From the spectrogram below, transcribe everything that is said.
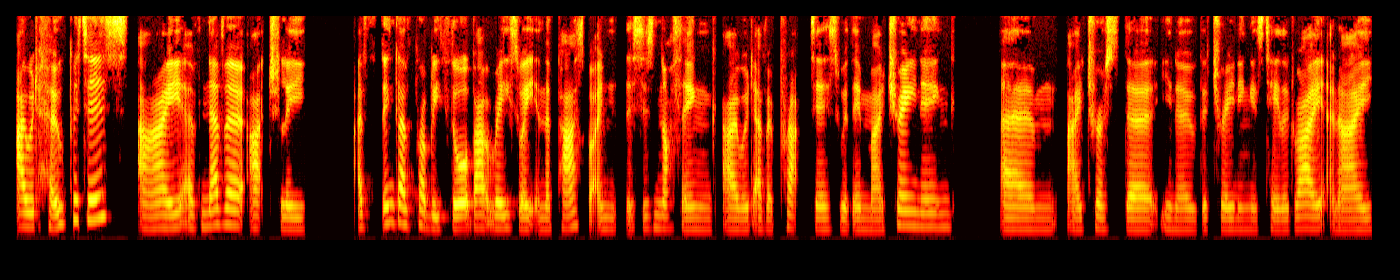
I would hope it is. I have never actually. I think I've probably thought about race weight in the past, but I, this is nothing I would ever practice within my training. Um, I trust that you know the training is tailored right, and I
